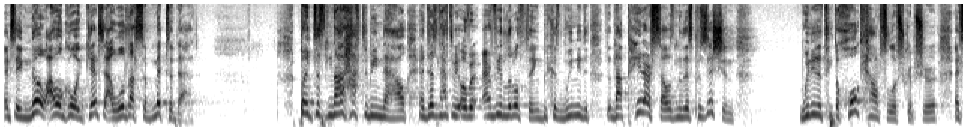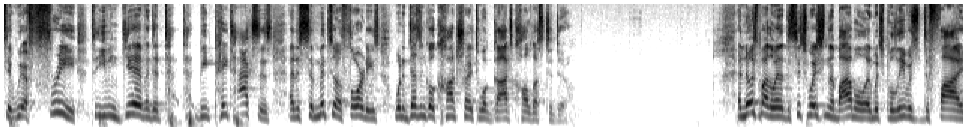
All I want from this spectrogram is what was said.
and say, No, I will go against it. I will not submit to that. But it does not have to be now, and it doesn't have to be over every little thing because we need to not paint ourselves into this position. We need to take the whole counsel of Scripture and say we are free to even give and to be, pay taxes and to submit to authorities when it doesn't go contrary to what God's called us to do. And notice, by the way, that the situation in the Bible in which believers defy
